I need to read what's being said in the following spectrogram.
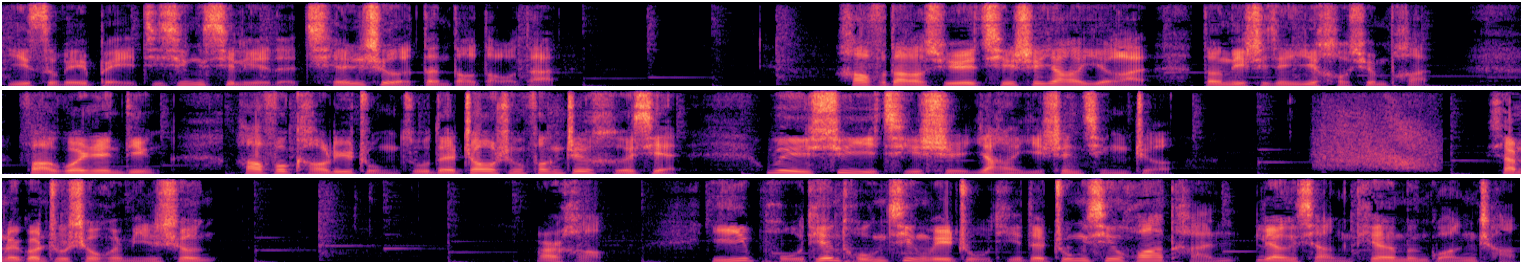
疑似为北极星系列的潜射弹道导弹。哈佛大学歧视亚裔案，当地时间一号宣判。法官认定，哈佛考虑种族的招生方针合宪，未蓄意歧视亚裔申请者。下面关注社会民生。二号，以普天同庆为主题的中心花坛亮相天安门广场，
